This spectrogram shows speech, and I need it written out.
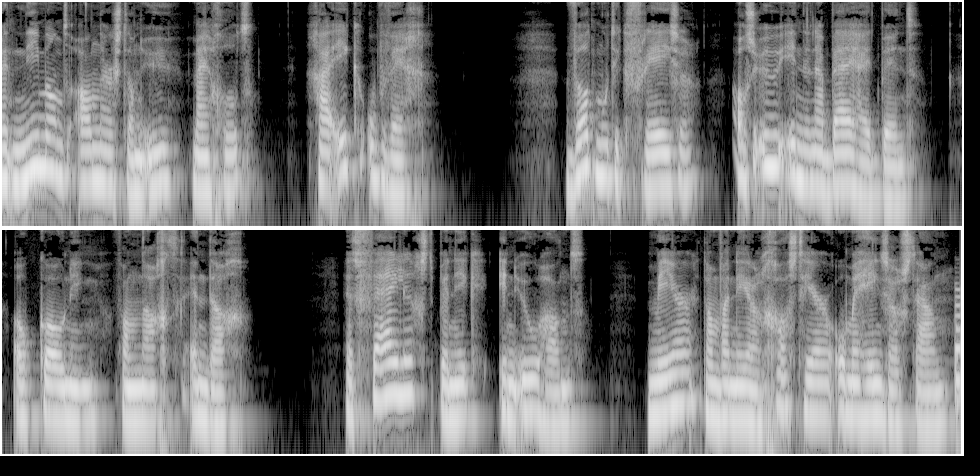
met niemand anders dan U, mijn God, ga ik op weg. Wat moet ik vrezen als U in de nabijheid bent, o Koning van nacht en dag? Het veiligst ben ik in Uw hand, meer dan wanneer een gastheer om me heen zou staan.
